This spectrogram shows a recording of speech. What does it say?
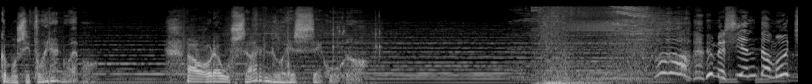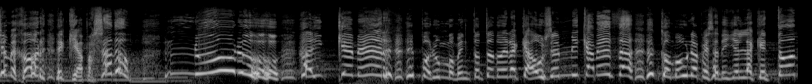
como si fuera nuevo. Ahora usarlo es seguro. ¡Me siento mucho mejor! ¿Qué ha pasado? ¡Nuru! ¡Hay que ver! Por un momento todo era caos en mi cabeza, como una pesadilla en la que todo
